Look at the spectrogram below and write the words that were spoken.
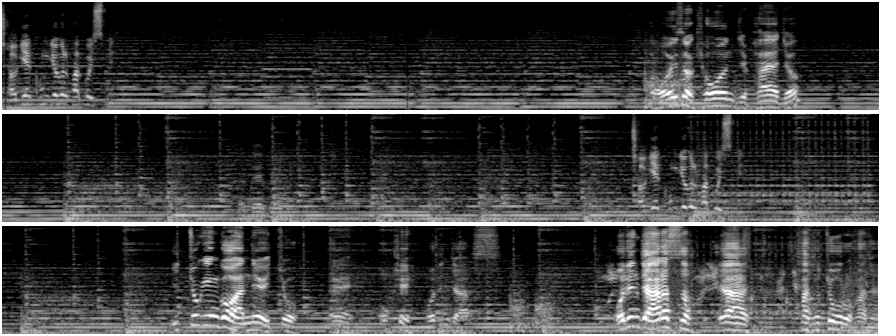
적의 공격을 받고 있습니다. 어디서 겨우는지 봐야죠. 적의 공격을 받고 있습니다. 이쪽인 거 같네요 이쪽. 네 오케이. 어딘지 알았어. 어딘지 알았어. 야 다 저쪽으로 가자.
